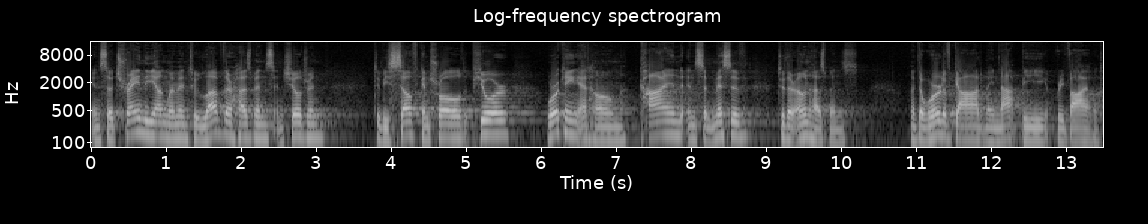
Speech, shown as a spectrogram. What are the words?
and so train the young women to love their husbands and children, to be self controlled, pure, working at home, kind and submissive to their own husbands, that the word of God may not be reviled.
